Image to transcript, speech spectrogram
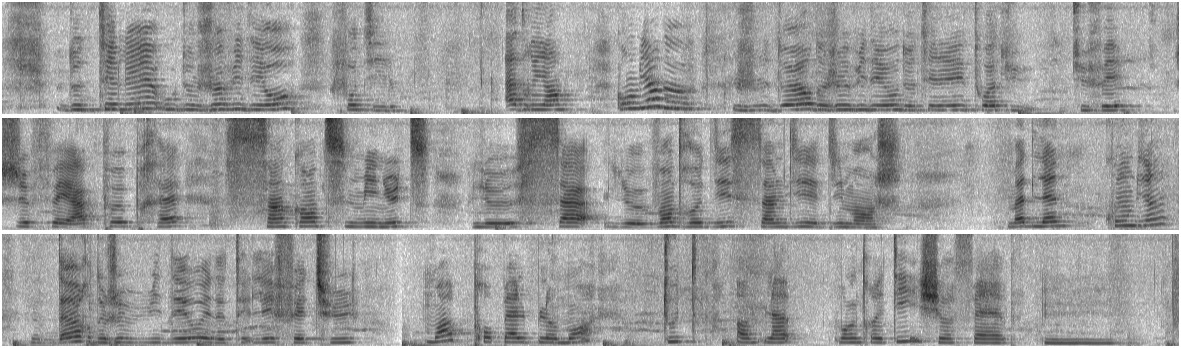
de télé ou de jeux vidéo faut-il? Adrien, combien d'heures de, jeux vidéo, de télé, toi, tu, tu fais? Je fais à peu près 50 minutes le, ça, le vendredi, samedi et dimanche. Madeleine, combien d'heures de jeux vidéo et de télé fais-tu? Moi, probablement, tout euh, la vendredi, je fais hmm,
